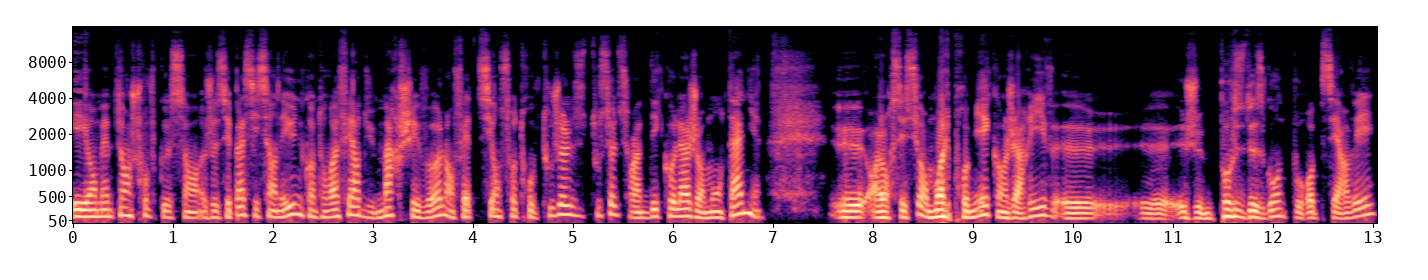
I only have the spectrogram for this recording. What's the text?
et en même temps, je trouve que sans, je ne sais pas si c'en est une, quand on va faire du marché-vol, en fait, si on se retrouve tout seul, tout seul sur un décollage en montagne, euh, alors c'est sûr, moi le premier, quand j'arrive, je me pose deux secondes pour observer,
